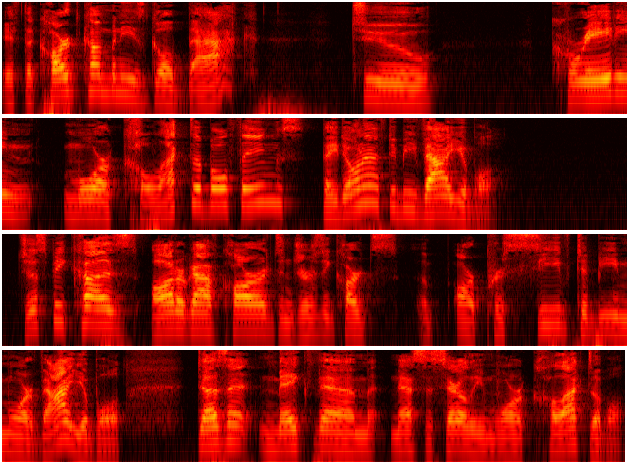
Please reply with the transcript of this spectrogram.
If the card companies go back to creating more collectible things, they don't have to be valuable. Just because autograph cards and jersey cards are perceived to be more valuable doesn't make them necessarily more collectible.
